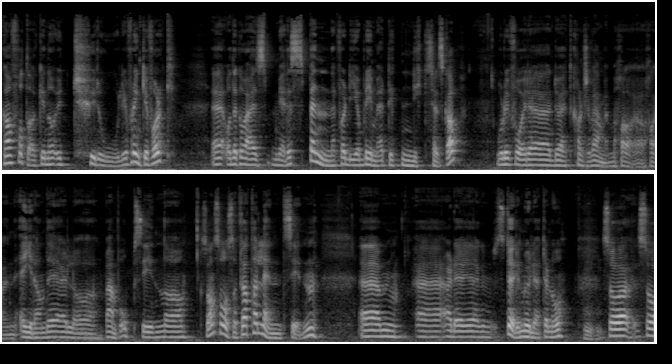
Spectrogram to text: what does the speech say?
kan få tak i noen utrolig flinke folk. Eh, og det kan være mer spennende for de å bli med i et litt nytt selskap. Hvor du får eh, du vet, kanskje være med med ha, ha en eierandel og være med på oppsiden og sånn. Så også fra talentsiden eh, eh, er det større muligheter nå. Mm. Så, så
